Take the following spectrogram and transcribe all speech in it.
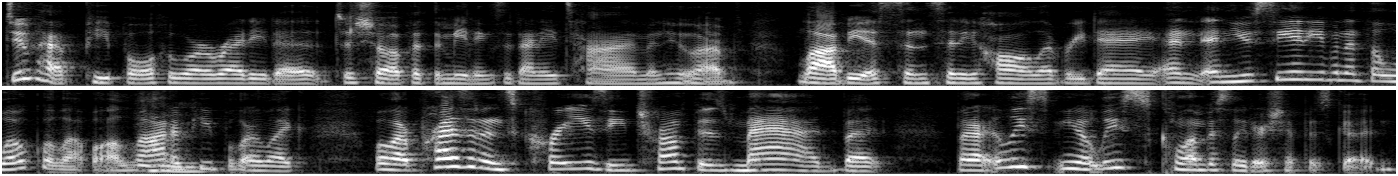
do have people who are ready to, to show up at the meetings at any time and who have lobbyists in City Hall every day. And and you see it even at the local level. A lot Mm-hmm. of people are like, well, our president's crazy, Trump is mad, but but at least you know at least Columbus leadership is good.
